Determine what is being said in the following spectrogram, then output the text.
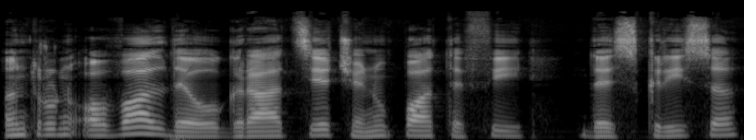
Într-un oval de o grație ce nu poate fi descrisă,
